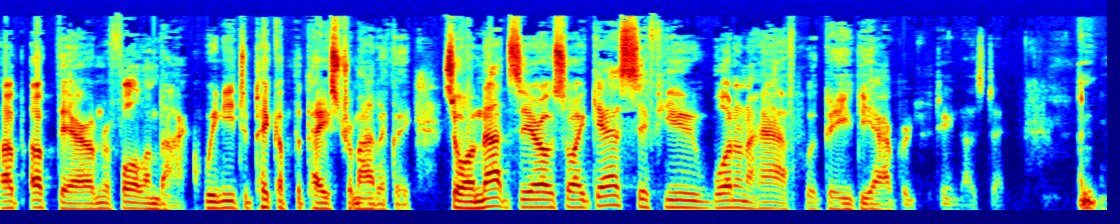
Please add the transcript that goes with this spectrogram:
up up there and we're falling back. We need to pick up the pace dramatically. So on that zero so i guess if you one and a half would be the average between those two and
